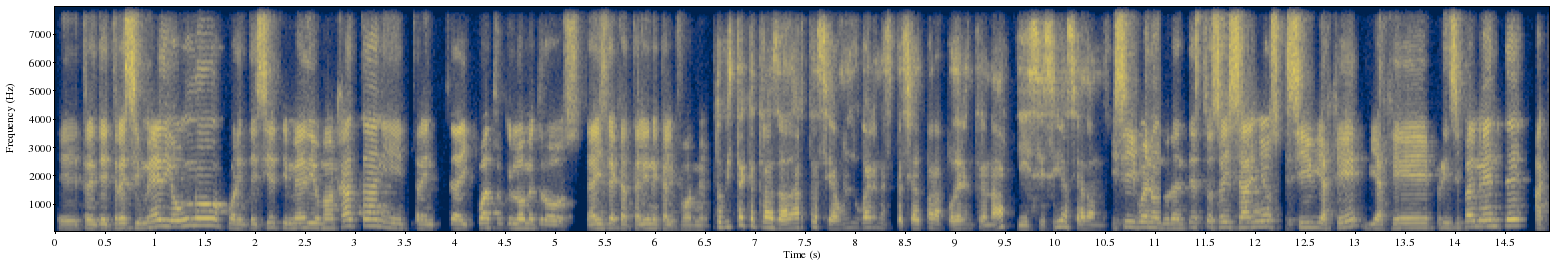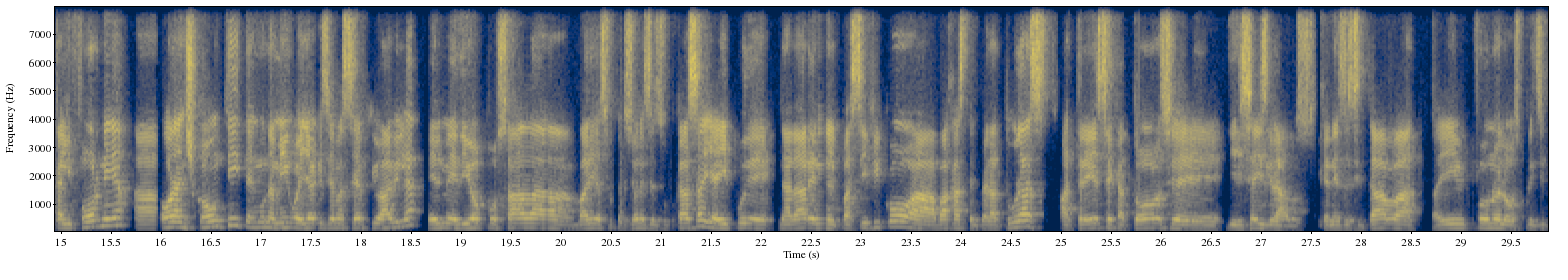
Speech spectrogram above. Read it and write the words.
33 eh, y medio uno, 47 y medio Manhattan y 34 kilómetros la isla Catalina, California. ¿Tuviste que trasladarte hacia un lugar en especial para poder entrenar? Y si sí, ¿hacia dónde? Sí, bueno, durante estos seis años sí viajé. Viajé principalmente a California, a Orange County. Tengo un amigo allá que se llama Sergio Ávila. Él me dio posada varias ocasiones en su casa y ahí pude nadar en el Pacífico a bajas temperaturas, a 13, 14, 16 grados, que necesitaba. Ahí fue uno de los principales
